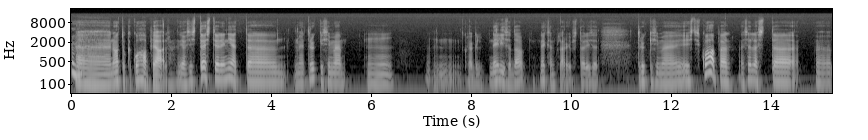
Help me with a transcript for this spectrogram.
mm -hmm. natuke koha peal ja siis tõesti oli nii, et äh, me trükkisime mm, kusagil nelisada eksemplari vist oli see, trükkisime Eestis koha peal ja sellest äh, äh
